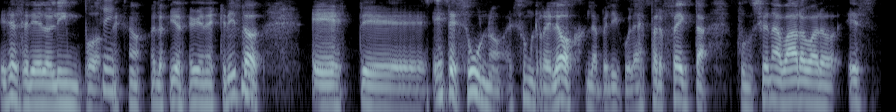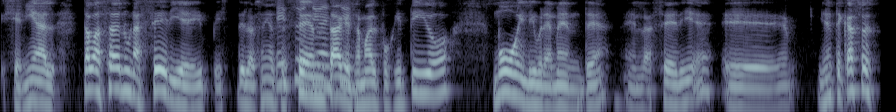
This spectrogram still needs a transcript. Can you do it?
Ese sería el Olimpo, Sí. digamos, los guiones bien escritos. Este, este es uno, es un reloj la película, es perfecta, funciona bárbaro, es genial. Está basada en una serie de los años Eso te iba a 60 que se llama El Fugitivo, muy libremente en la serie. eh, y en este caso es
